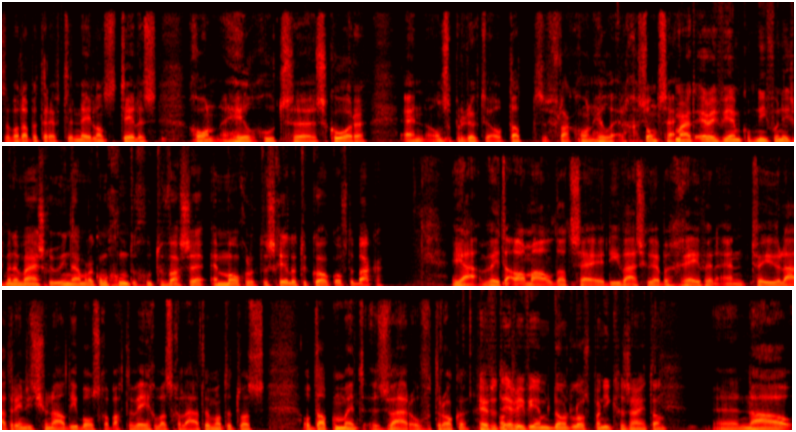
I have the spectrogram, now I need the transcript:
wat dat betreft de Nederlandse telers gewoon heel goed uh, scoren. En onze producten op dat vlak gewoon heel erg gezond zijn. Maar het RIVM komt niet voor niks met een waarschuwing. Namelijk om groenten goed te wassen en mogelijk te schillen, te koken of te bakken. Ja, we weten allemaal dat zij die waarschuwing hebben gegeven. En twee uur later in het journaal die boodschap achterwege was gelaten. Want het was op dat moment zwaar overtrokken. Heeft het RIVM noodloos paniek gezaaid dan? Uh, nou,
